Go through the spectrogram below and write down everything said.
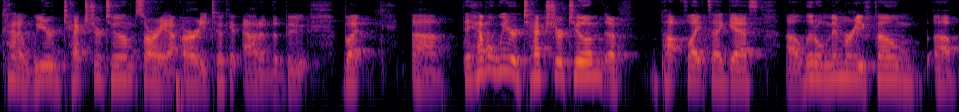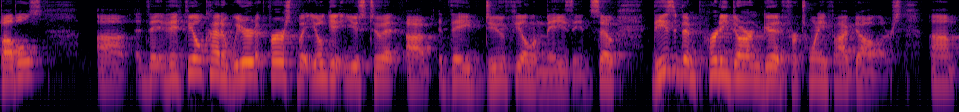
kind of weird texture to them. Sorry, I already took it out of the boot. But um, they have a weird texture to them, the pop flights, I guess. Uh, little memory foam uh, bubbles. Uh, they, they feel kind of weird at first, but you'll get used to it. Um, they do feel amazing. So these have been pretty darn good for $25. Um,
